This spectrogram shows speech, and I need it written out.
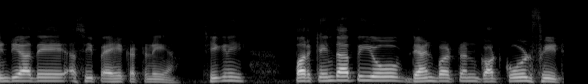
ਇੰਡੀਆ ਦੇ ਅਸੀਂ ਪੈਸੇ ਕੱਟਣੇ ਆ। ਠੀਕ ਨਹੀਂ? ਪਰ ਕਹਿੰਦਾ ਵੀ ਉਹ Dan Burton got cold feet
